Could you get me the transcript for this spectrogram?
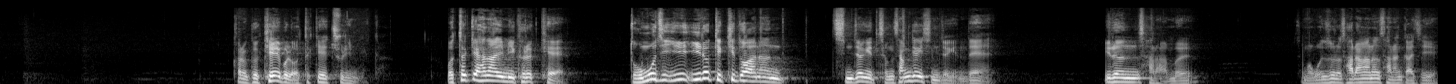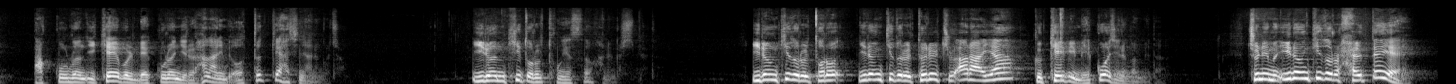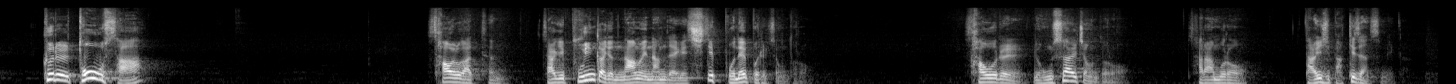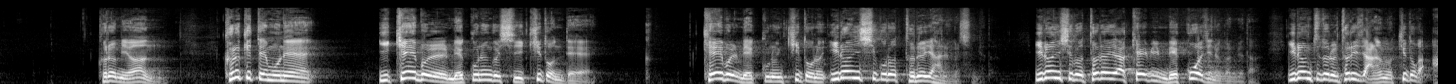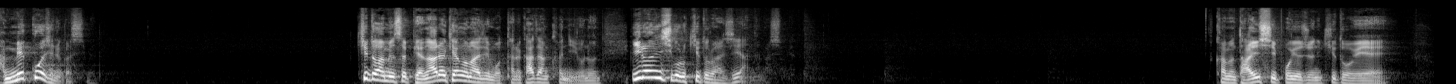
그럼 그 갭을 어떻게 줄입니까? 어떻게 하나님이 그렇게 도무지 이렇게 기도하는 심정이 정상적인 심정인데 이런 사람을 정말 원수를 사랑하는 사람까지 바꾸는 이 갭을 메꾸는 일을 하나님이 어떻게 하시냐는 거죠. 이런 기도를 통해서 하는 것입니다. 이런 기도를 들어, 이런 기도를 드릴 줄 알아야 그 갭이 메꾸어지는 겁니다. 주님은 이런 기도를 할 때에 그를 도우사 사울 같은 자기 부인까지 남의 남자에게 시집 보내버릴 정도로 사울을 용서할 정도로 사람으로 다윗이 바뀌지 않습니까? 그러면 그렇기 때문에 이 갭을 메꾸는 것이 기도인데 갭을 메꾸는 기도는 이런 식으로 들어야 하는 것입니다. 이런 식으로 들어야 갭이 메꾸어지는 겁니다. 이런 기도를 드리지 않으면 기도가 안 메꾸어지는 것입니다. 기도하면서 변화를 경험하지 못하는 가장 큰 이유는 이런 식으로 기도를 하지 않는 것입니다. 그러면 다윗이 보여준 기도의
